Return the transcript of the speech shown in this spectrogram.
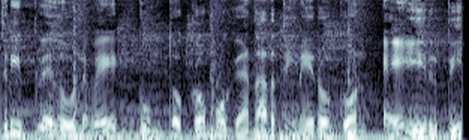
www.comoganardineroconairbnb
